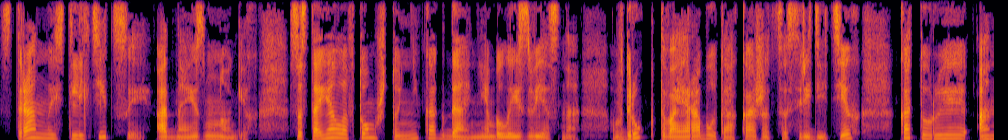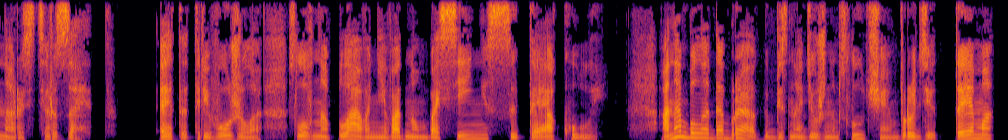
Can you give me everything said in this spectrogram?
Странность Летиции, одна из многих, состояла в том, что никогда не было известно, вдруг твоя работа окажется среди тех, которые она растерзает. Это тревожило, словно плавание в одном бассейне с сытой акулой. Она была добра к безнадежным случаям, вроде Тема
